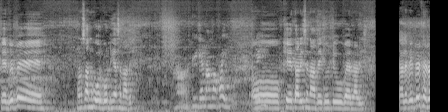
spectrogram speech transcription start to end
ਫਿਰ ਬੇਬੇ ਹੁਣ ਸਾਨੂੰ ਹੋਰ ਬੋਲੀਆਂ ਸੁਣਾ ਦੇ। ਹਾਂ ਕੀ ਸੁਣਾਵਾਂ ਭਾਈ? ਉਹ ਖੇਤ ਵਾਲੀ ਸੁਣਾ ਦੇ ਕੋਈ ਟਿਊਬਵੈਲ ਵਾਲੀ। ਚੱਲ ਬੇਬੇ ਫਿਰ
